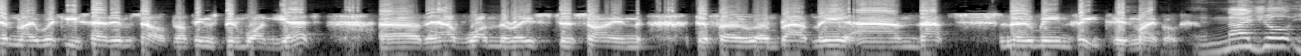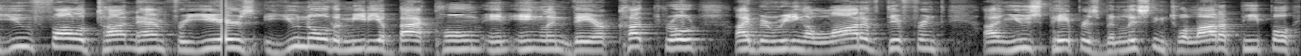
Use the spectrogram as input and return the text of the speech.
Tim Leiweke said himself, nothing's been won yet. Uh, they have won the race to sign Defoe and Bradley, and that's no mean feat in my book. And Nigel, you followed Tottenham for years. You know the media back home in England. They are cutthroat. I've been reading a lot of different uh, newspapers, been listening to a lot of people.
